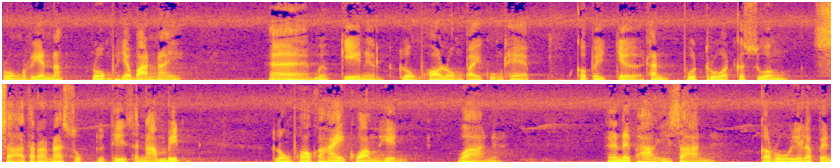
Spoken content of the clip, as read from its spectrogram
โรงเรียนนะโรงพยาบาลไหนเเมื่อกี้เนี่ยหลวงพ่อลงไปกรุงเทพก็ไปเจอท่านผู้ตรวจกระทรวงสาธารณสุขอยู่ที่สนามบิน หลวงพ่อก็ให้ความเห็น ว่าเนี่ยในภาคอีสานก็รู้อยู่แล้วเป็น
